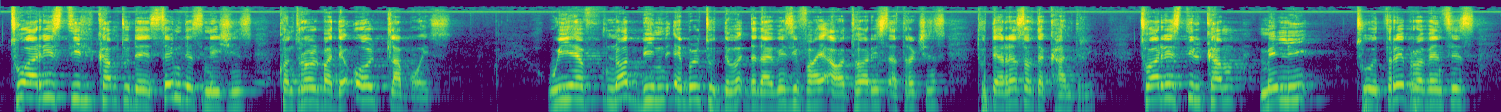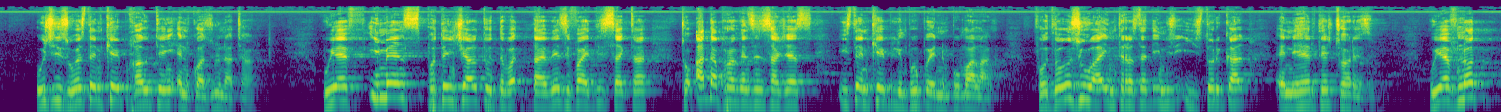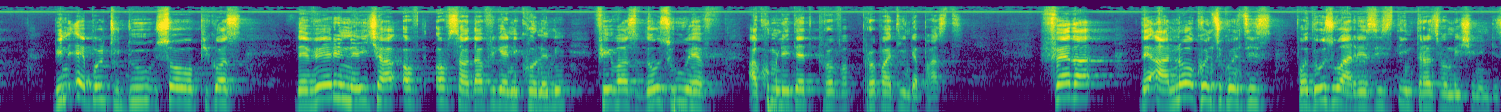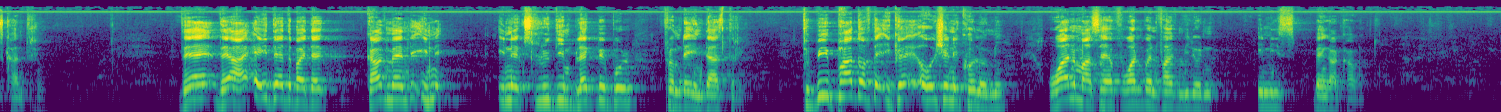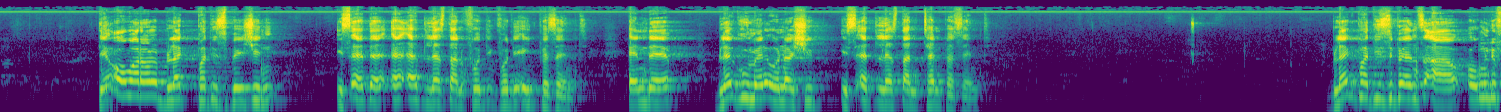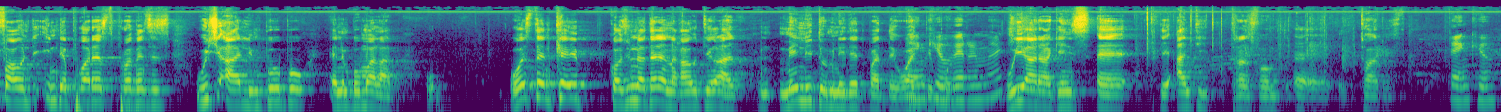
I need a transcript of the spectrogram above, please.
Tourists still come to the same destinations controlled by the old club boys. We have not been able to diversify our tourist attractions to the rest of the country. Tourists still come mainly to three provinces, which is Western Cape, Gauteng, and KwaZulu-Natal. We have immense potential to diversify this sector to other provinces such as Eastern Cape, Limpopo, and Mpumalanga. For those who are interested in historical and heritage tourism, we have not been able to do so because the very nature of, of South African economy favors those who have accumulated pro- property in the past. Further, there are no consequences for those who are resisting transformation in this country. They, they are aided by the government in, in excluding black people from the industry. To be part of the ocean economy, one must have 1.5 million in his bank account. The overall black participation is at, at less than 40, 48%, and the black women ownership is at less than 10%. Black participants are only found in the poorest provinces, which are Limpopo and Mpumalanga. Western Cape, KwaZulu-Natal, and Gauteng are mainly dominated by the white Thank you people. very much. We are against uh, the anti-transformed uh, tourists. Thank you.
